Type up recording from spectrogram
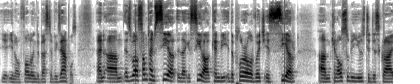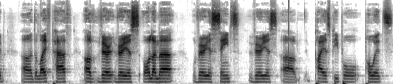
you know following the best of examples, and um, as well sometimes sir like sira can be the plural of which is sir, um, can also be used to describe uh, the life path of ver- various ulama, various saints, various uh, pious people, poets,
